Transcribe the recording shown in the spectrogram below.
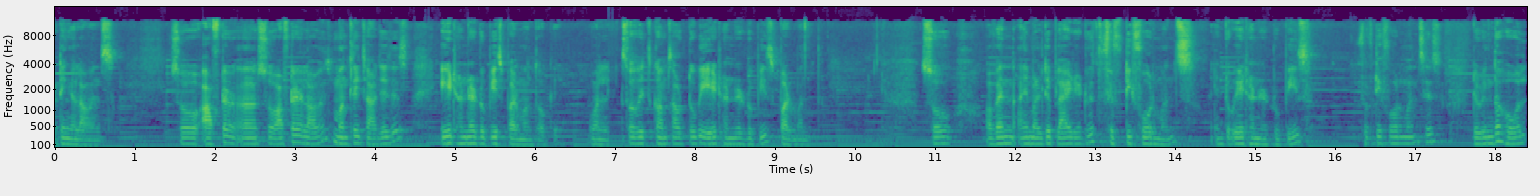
cutting allowance. So after uh, so after allowance, monthly charges is 800 rupees per month, okay, only. So which comes out to be 800 rupees per month. So when I multiplied it with 54 months, into 800 rupees 54 months is during the whole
